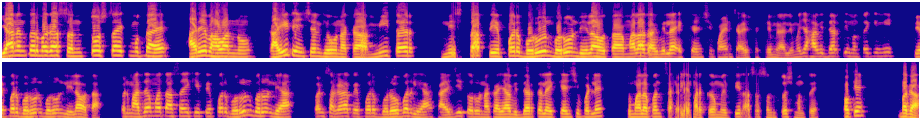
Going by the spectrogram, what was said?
यानंतर बघा संतोषचा एक मुद्दा आहे. अरे भावांनो काही टेन्शन घेऊ नका. मी तर निस्ता पेपर भरून भरून लिहिला होता. मला दहावीला एक्क्याऐंशी पॉईंट चाळीस टक्के मिळाले. म्हणजे हा विद्यार्थी म्हणतोय की मी पेपर भरून भरून लिहिला होता. पण माझं मत असं आहे की पेपर भरून भरून लिहा पण सगळा पेपर बरोबर लिहा. काळजी करू नका. या विद्यार्थ्याला एक्क्याऐंशी पडले तुम्हाला पण चांगले मार्क मिळतील असं संतोष म्हणतोय. ओके बघा.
